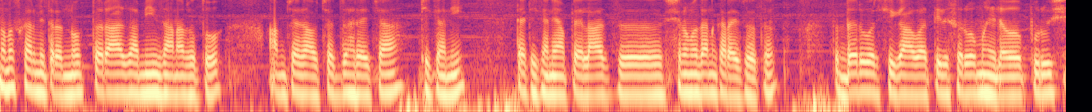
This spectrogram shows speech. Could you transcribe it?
नमस्कार मित्रांनो तर आज आम्ही जाणार होतो आमच्या गावच्या झऱ्याच्या ठिकाणी. त्या ठिकाणी आपल्याला आज श्रमदान करायचं होतं. तर दरवर्षी गावातील सर्व महिला व पुरुष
